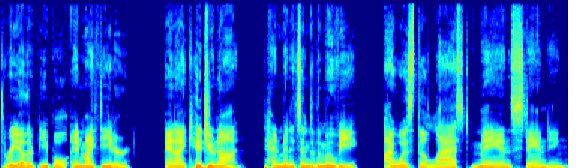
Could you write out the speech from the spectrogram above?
three other people in my theater, and I kid you not, 10 minutes into the movie, I was the last man standing.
